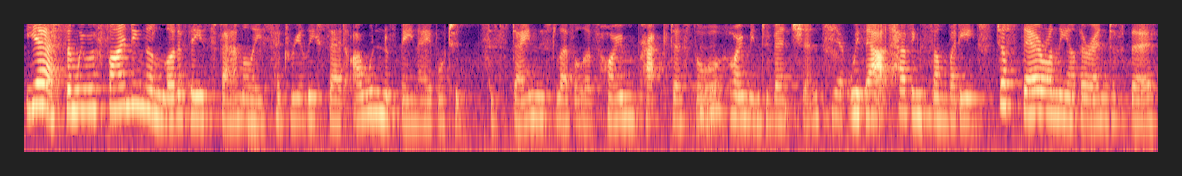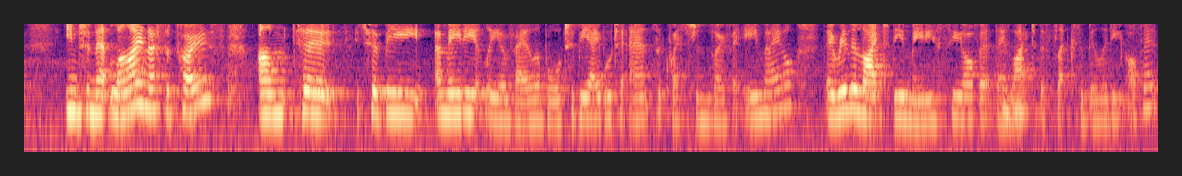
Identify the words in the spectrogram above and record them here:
Yes, and we were finding that a lot of these families had really said, I wouldn't have been able to sustain this level of home practice or Mhm. home intervention Yep. without having somebody just there on the other end of the internet line, I suppose, um, to to be immediately available, to be able to answer questions over email. They really liked the immediacy of it. They Mhm. liked the flexibility of it,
